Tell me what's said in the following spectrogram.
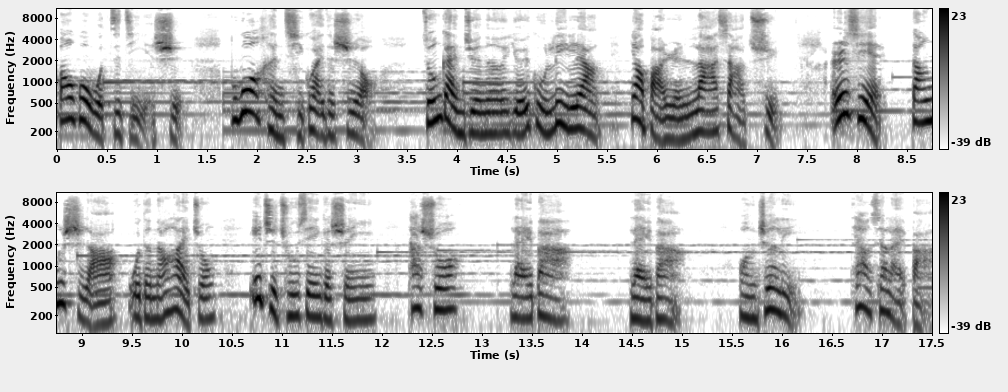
包括我自己也是。不过很奇怪的是哦。总感觉呢，有一股力量要把人拉下去，而且当时啊，我的脑海中一直出现一个声音，他说：“来吧，来吧，往这里跳下来吧。”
